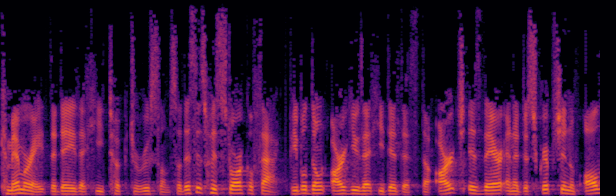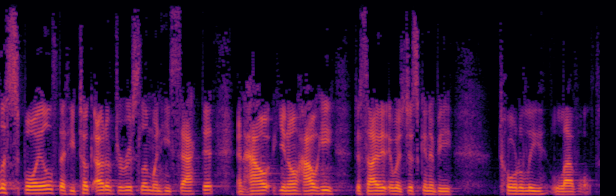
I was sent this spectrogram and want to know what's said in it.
commemorate the day that he took Jerusalem. So this is historical fact. People don't argue that he did this. The arch is there and a description of all the spoils that he took out of Jerusalem when he sacked it and how, you know, how he decided it was just going to be totally leveled.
